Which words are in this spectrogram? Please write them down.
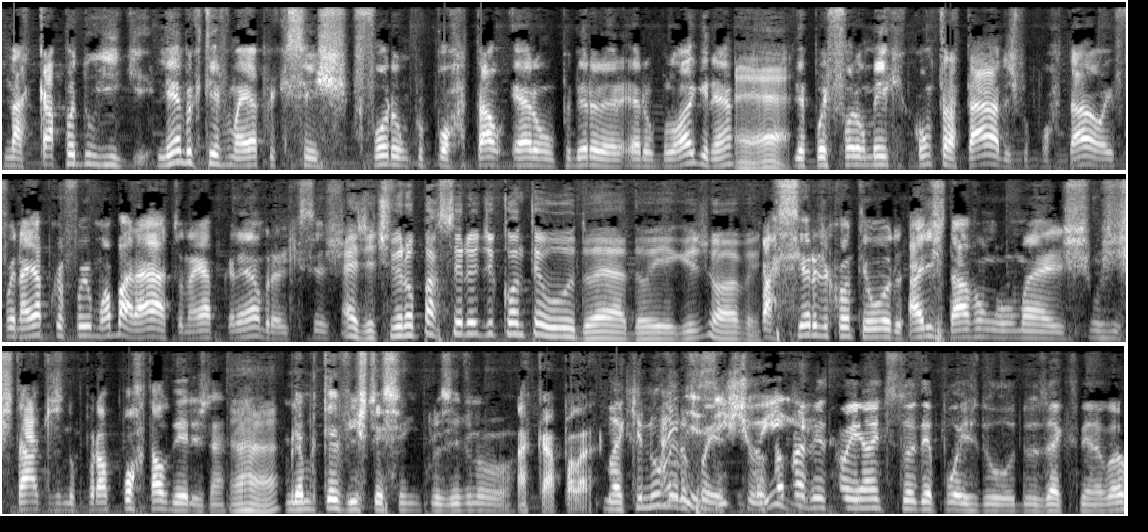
na capa do IG. Lembra que teve uma época que vocês foram pro portal, eram, o primeiro era, era o blog, né? É. Depois foram meio que contratados pro portal, e foi na época foi o maior barato, na época, lembra? Que vocês É, a gente virou parceiro de conteúdo, é, do IG Jovem. parceiro de conteúdo. Aí eles davam umas, uns destaques no próprio portal deles, né? Aham. Me lembro de ter visto esse, inclusive, no, na capa lá. Mas que número foi existe esse? o Só pra ver se foi antes ou depois do, dos X-Men. Agora,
